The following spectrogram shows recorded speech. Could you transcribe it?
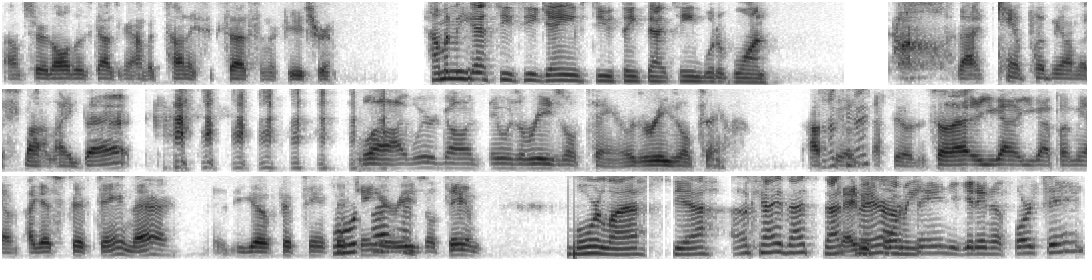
I'm sure all those guys are going to have a ton of success in the future. How many SEC games do you think that team would have won? that can't put me on the spot like that. well, we were going. It was a regional team. It was a regional team. I feel. Okay. I feel. So that, you got you got to put me on. I guess 15 there. You go 15, 15. Your regional team. More or less, yeah. Okay, that's that's Maybe fair. 14, I mean, you get in at 14.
